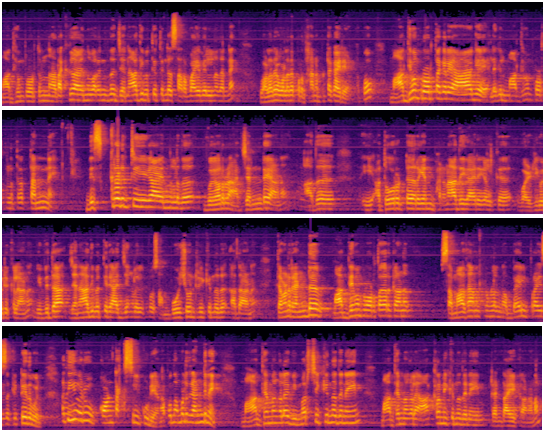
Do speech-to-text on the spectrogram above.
മാധ്യമ പ്രവർത്തനം നടക്കുക എന്ന് പറയുന്നത് ജനാധിപത്യത്തിന്റെ സർവൈവലിന് തന്നെ വളരെ വളരെ പ്രധാനപ്പെട്ട കാര്യമാണ്. അപ്പോൾ മാധ്യമ പ്രവർത്തകരെ ആകെ അല്ലെങ്കിൽ മാധ്യമ പ്രവർത്തനത്തെ തന്നെ ഡിസ്ക്രെഡിറ്റ് ചെയ്യുക എന്നുള്ളത് വേറൊരു അജണ്ടയാണ് അത് ഈ അതോറിറ്റേറിയൻ ഭരണാധികാരികൾക്ക് വഴിയൊരുക്കലാണ്. വിവിധ ജനാധിപത്യ രാജ്യങ്ങളിൽ ഇപ്പോൾ സംഭവിച്ചുകൊണ്ടിരിക്കുന്നത് അതാണ്. ഇത്തവണ രണ്ട് മാധ്യമ പ്രവർത്തകർക്കാണ് സമാധാനത്തിനുള്ള നൊബൈൽ പ്രൈസ് കിട്ടിയത് പോലും. അത് ഈ ഒരു കോണ്ടാക്സിൽ കൂടിയാണ്. അപ്പോൾ നമ്മൾ രണ്ടിനെ മാധ്യമങ്ങളെ വിമർശിക്കുന്നതിനെയും മാധ്യമങ്ങളെ ആക്രമിക്കുന്നതിനെയും രണ്ടായി കാണണം.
